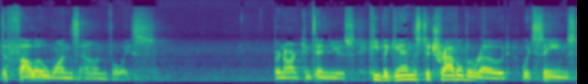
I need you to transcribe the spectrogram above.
to follow one's own voice. Bernard continues, he begins to travel the road which seems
